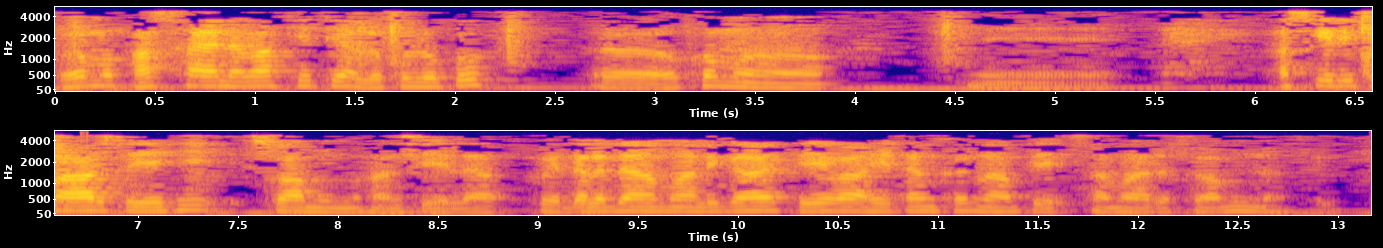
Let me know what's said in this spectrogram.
කොහොම පස් හය නමක් හිටියා ලොකු ලොකු ඔක්කොම මේ අස්කිරි පාර්ශවයේහි ස්වාමින් වහන්සේලා ඔය දලදා මාලිගාවේ සේවා හිතන් කරන අපේ සමහර ස්වාමින් වහන්සේලා.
